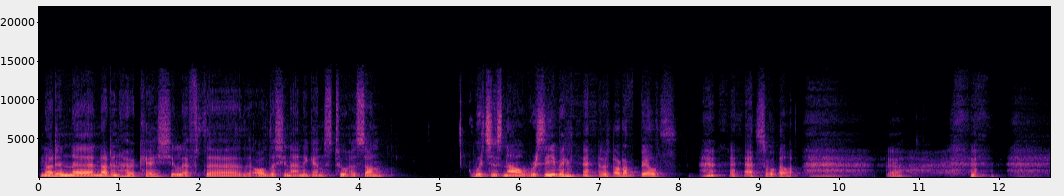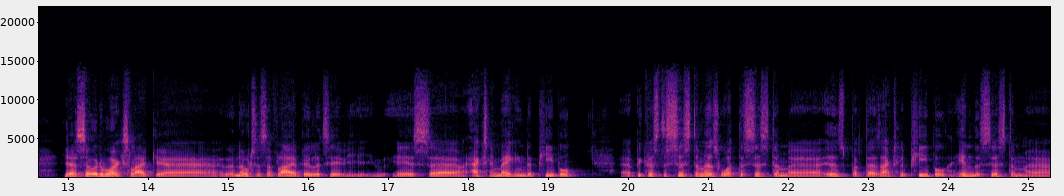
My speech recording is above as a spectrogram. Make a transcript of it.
Uh, not in uh, not in her case. She left the, all the shenanigans to her son, which is now receiving a lot of bills as well. Yeah. Yeah, so it works like uh, the notice of liability is uh, actually making the people, uh, because the system is what the system uh, is, but there's actually people in the system, uh,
